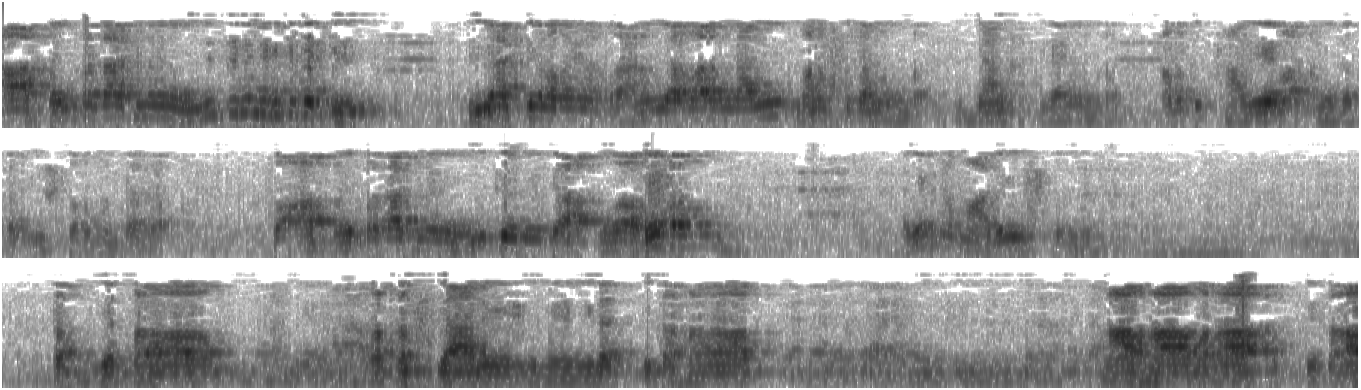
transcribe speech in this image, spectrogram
ఆ స్వయం ప్రకాశమైన ఉనికిని విడిచిపెట్టి క్రియాశీలమైన ప్రాణ వ్యాపారం కానీ మనస్సు కానీ ఉండదు. విజ్ఞానశక్తి కానీ ఉండదు. కాబట్టి ఛాయేవ అనుగత ఈశ్వరం అంటే అదే. సో ఆ స్వయం ప్రకాశమైన ఉనికి ఏదైతే ఆత్మగా అదే పరబ్రహ్మ. అదే బ్రహ్మ అదే ఈశ్వరుడు. తద్యథా రసస్యారేషు మే నిరర్పిత నాభావరా అర్పితా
